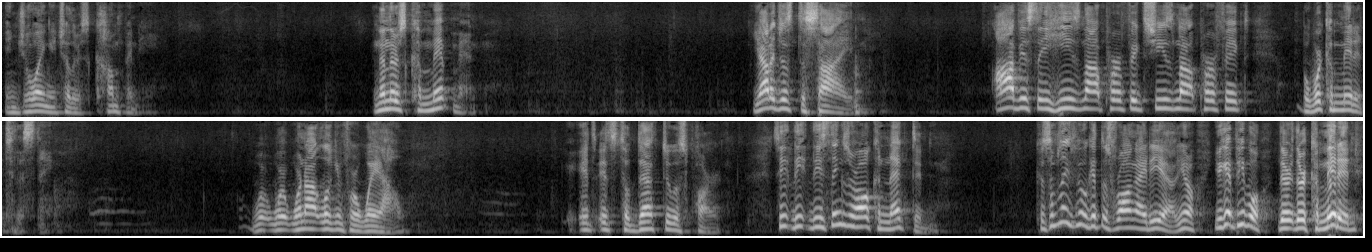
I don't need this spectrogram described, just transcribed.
enjoying each other's company. And then there's commitment. You ought to just decide Obviously, he's not perfect, she's not perfect, but we're committed to this thing. We're, we're, not looking for a way out. It's, it's till death do us part. See, these things are all connected. Because sometimes people get this wrong idea. You know, you get people, they're, they're committed,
